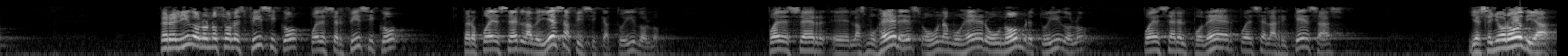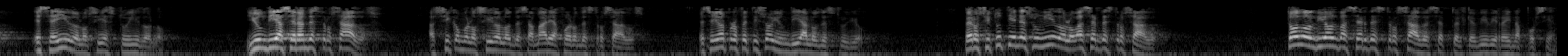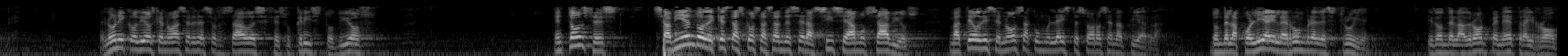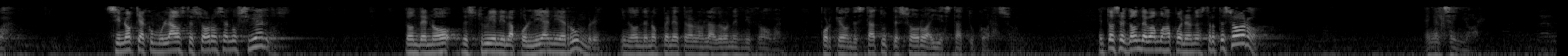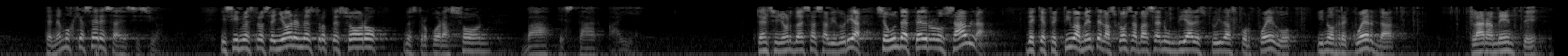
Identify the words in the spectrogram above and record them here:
Pero el ídolo no solo es físico, puede ser físico, pero puede ser la belleza física, tu ídolo. Puede ser eh, las mujeres, o una mujer, o un hombre, tu ídolo. Puede ser el poder, puede ser las riquezas. Y el Señor odia ese ídolo sí es tu ídolo. Y un día serán destrozados, así como los ídolos de Samaria fueron destrozados. El Señor profetizó y un día los destruyó. Pero si tú tienes un ídolo, va a ser destrozado. Todo Dios va a ser destrozado excepto el que vive y reina por siempre. El único Dios que no va a ser destrozado es Jesucristo, Dios. Entonces, Sabiendo de que estas cosas han de ser así, seamos sabios. Mateo dice, no os acumuléis tesoros en la tierra, donde la polía y la herrumbre destruyen, y donde el ladrón penetra y roba, sino que acumulaos tesoros en los cielos, donde no destruye ni la polía ni herrumbre, y donde no penetran los ladrones ni roban, porque donde está tu tesoro, ahí está tu corazón. Entonces, ¿dónde vamos a poner nuestro tesoro? En el Señor. Tenemos que hacer esa decisión. Y si nuestro Señor es nuestro tesoro, nuestro corazón va a estar ahí. Entonces el Señor da esa sabiduría. Segunda de Pedro nos habla de que efectivamente las cosas van a ser un día destruidas por fuego y nos recuerda claramente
